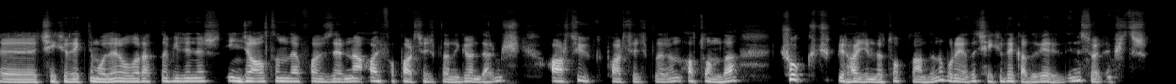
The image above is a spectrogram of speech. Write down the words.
e, çekirdekli model olarak da bilinir. İnce altın levha üzerine alfa parçacıklarını göndermiş. Artı yüklü parçacıkların atomda çok küçük bir hacimde toplandığını, buraya da çekirdek adı verildiğini söylemiştir.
